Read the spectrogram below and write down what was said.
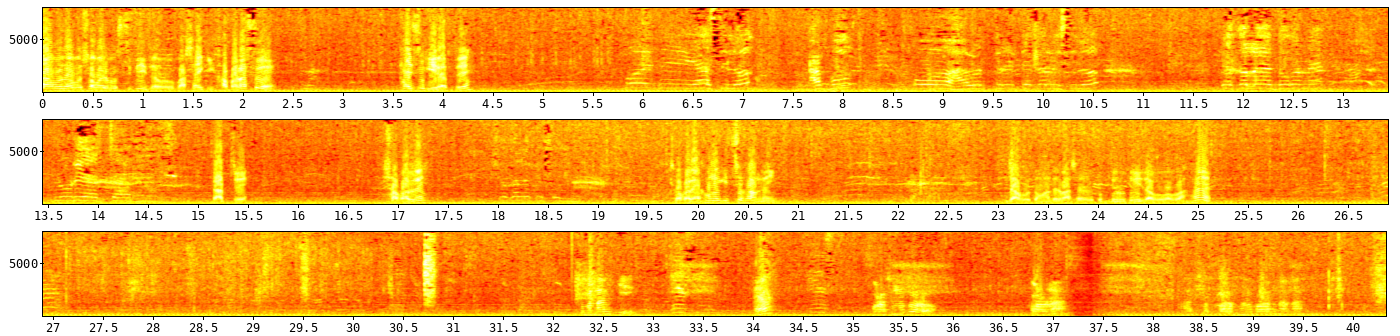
যাব যাব সবার বস্তিতেই যাব। বাসায় কি খাবার আছে? খাইছো কি রাত্রে? ইয়া ছিল আব্বু ও হালত করে টাকা লইছিল টাকা দোকানে লুড়ি আর চা রাত্রে? সকালে? সকালে কিছু সকালে এখনও খাও নেই? যাব তোমাদের বাসায় খুব দ্রুতই যাব বাবা হ্যাঁ? নাম কি? হ্যাঁ? পড়াশোনা করো? করো না। আচ্ছা পড়াশোনা করার না না?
